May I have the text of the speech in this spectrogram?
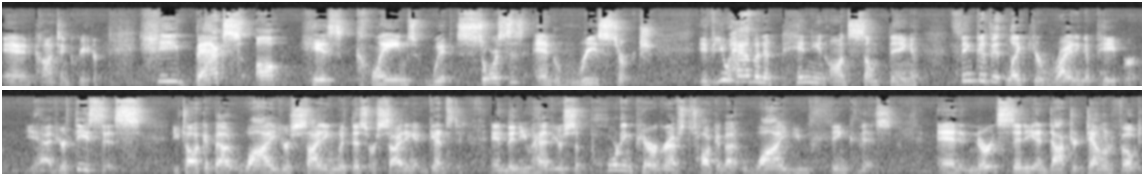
and content creator. He backs up his claims with sources and research. If you have an opinion on something, think of it like you're writing a paper. You have your thesis. You talk about why you're siding with this or siding against it. And then you have your supporting paragraphs to talk about why you think this. And Nerd City and Dr. Downvote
